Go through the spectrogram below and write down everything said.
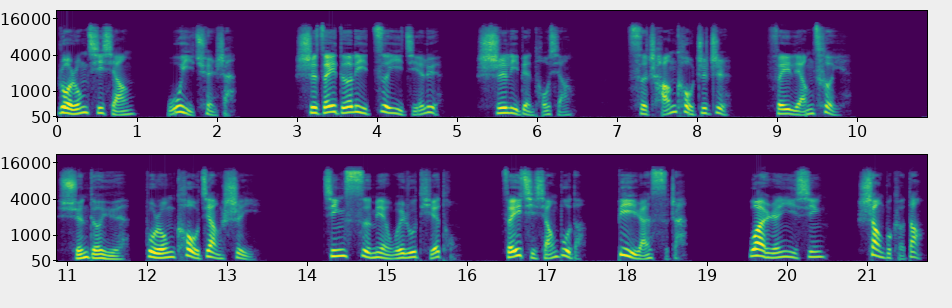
若容其降，无以劝善，使贼得利，自意劫掠，失利便投降。”此长寇之志，非良策也。玄德曰：“不容寇将是矣。今四面围如铁桶，贼起降不得，必然死战。万人一心，尚不可当，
